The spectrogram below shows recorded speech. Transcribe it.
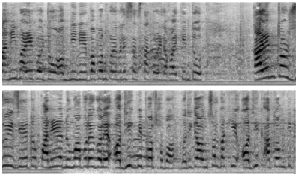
পানী মাৰি হয়তো অগ্নি নিৰ্বাপন কৰিবলৈ চেষ্টা কৰিলে হয় কিন্তু কাৰেণ্টৰ জুই যিহেতু পানীৰে নুমাবলৈ গ'লে অধিক বিপদ হ'ব। গতিকে অঞ্চলবাসী অধিক আতংকিত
